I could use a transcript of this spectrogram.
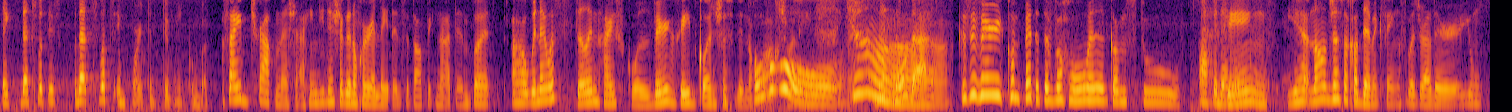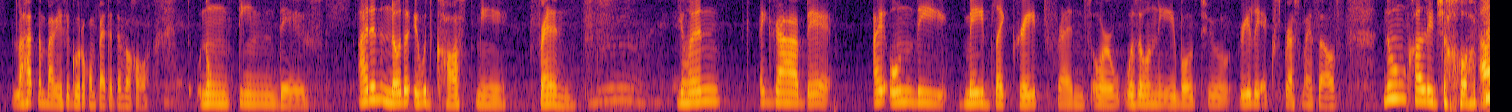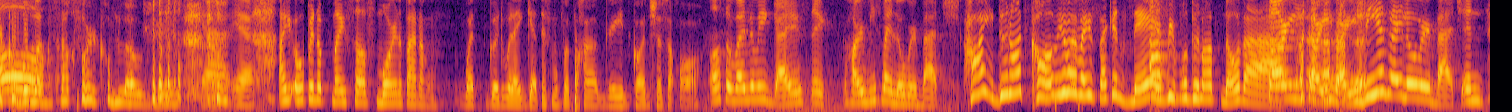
like, that's what is, that's what's important to me, kumbaga. sidetrack na siya. Hindi na siya ganun correlated sa topic natin. But uh, when I was still in high school, very grade conscious din ako actually. Oh, Yeah. didn't know that. Kasi very competitive ako when it comes to Academics. things. Yeah, not just academic things, but rather yung lahat ng bagay siguro competitive ako nung teen days. I didn't know that it would cost me friends. Yun, ay grabe. I only made like great friends or was only able to really express myself nung college ako after ko Oh. bumagsak for cum laude. Yeah, yeah. I open up myself more na parang, what good would I get if magpapaka-grade conscious ako? Also, by the way, guys, like, Harvey's my lower batch. Hi, do not call me by my second name. People do not know that. Sorry, sorry, sorry. Z is my lower batch. And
